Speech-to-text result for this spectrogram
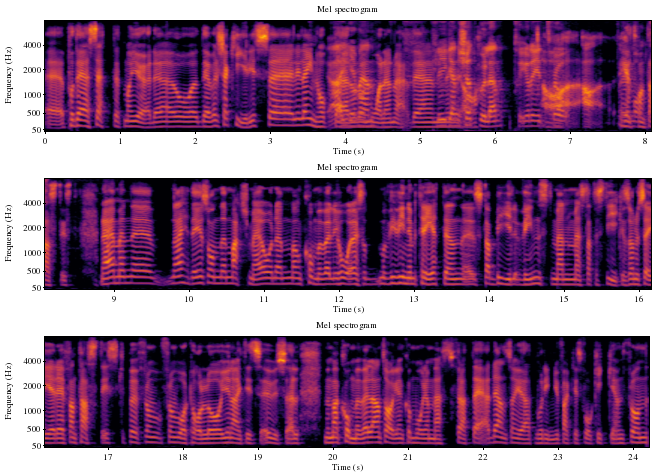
eh, på det sättet man gör det. Och det är väl Shakiris eh, lilla inhopp ja, där och de målen med. Den, Flygande ja. köttbullen, trycker dit två. Ja, helt fantastiskt. Nej, men eh, nej, det är en sån match med och den, man kommer väl ihåg, alltså, vi vinner med 3-1, en eh, stabil vinst, men med statistiken som du säger är fantastisk från, från vårt håll och Uniteds usel. Men man kommer väl antagligen komma ihåg den mest för att det är den som gör att Mourinho faktiskt får kicken från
